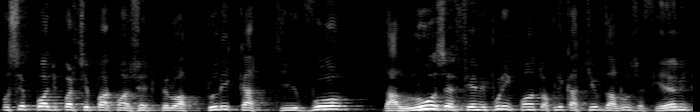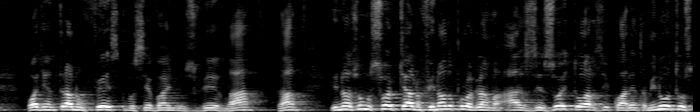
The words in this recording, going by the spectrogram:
Você pode participar com a gente pelo aplicativo da Luz FM, por enquanto o aplicativo da Luz FM. Pode entrar no Face que você vai nos ver lá, tá? E nós vamos sortear no final do programa, às 18 horas e 40 minutos,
